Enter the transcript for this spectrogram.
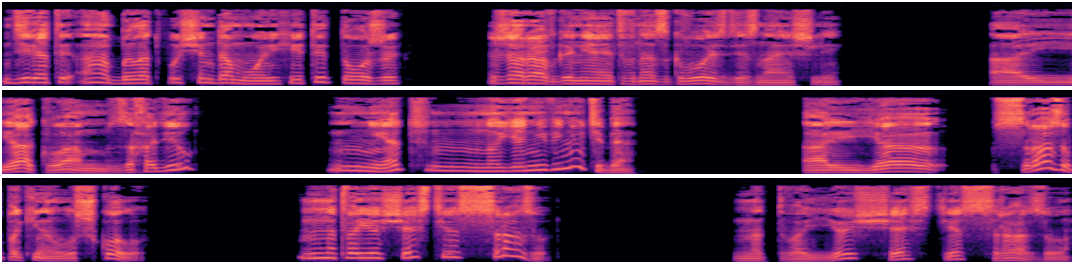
Девятый А был отпущен домой, и ты тоже. Жара вгоняет в нас гвозди, знаешь ли. — А я к вам заходил? — Нет, но я не виню тебя. — А я сразу покинул школу? — На твое счастье, сразу. — На твое счастье, сразу,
